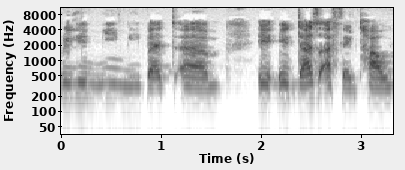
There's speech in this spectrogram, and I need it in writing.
really me, me, but um, it, it does affect how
